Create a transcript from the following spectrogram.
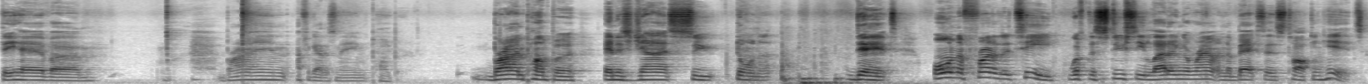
They have um, Brian, I forgot his name, Pumper. Brian Pumper in his giant suit doing a dance on the front of the tee with the Stussy lettering around and the back says Talking Heads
